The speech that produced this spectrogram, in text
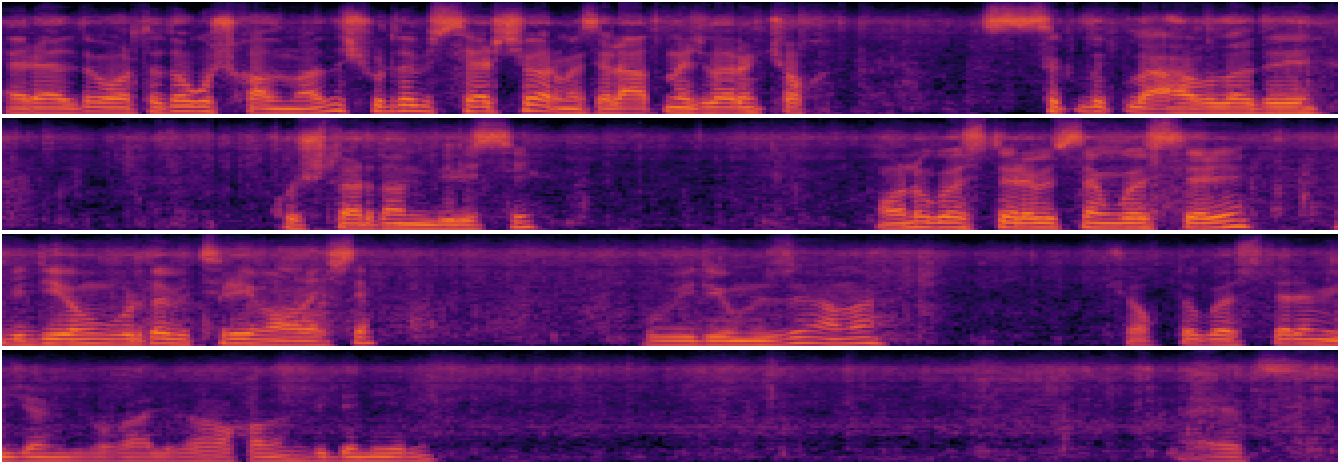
herhalde ortada kuş kalmadı. Şurada bir serçe var mesela atmacıların çok sıklıkla avladığı kuşlardan birisi. Onu gösterebilsem göstereyim. Videomu burada bitireyim arkadaşlar. Bu videomuzu ama çok da gösteremeyeceğim gibi galiba. Bakalım bir deneyelim. Evet.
